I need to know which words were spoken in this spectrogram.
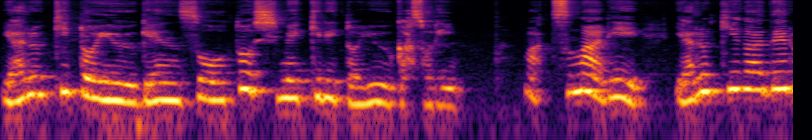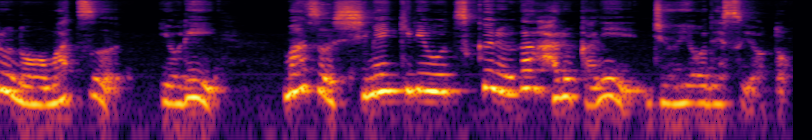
やる気という幻想と締め切りというガソリン。まあ、つまり、やる気が出るのを待つより、まず締め切りを作るがはるかに重要ですよと。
